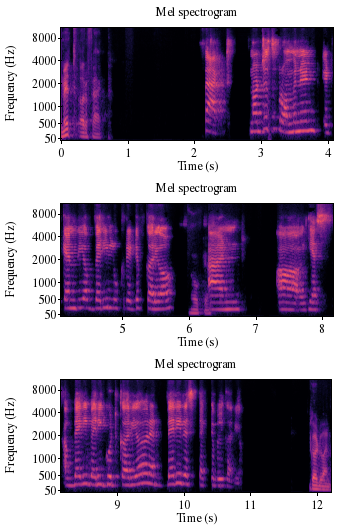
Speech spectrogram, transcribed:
मिथ और fact fact not just prominent it can be a very lucrative career okay and uh, yes a very very good career and very respectable career good one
